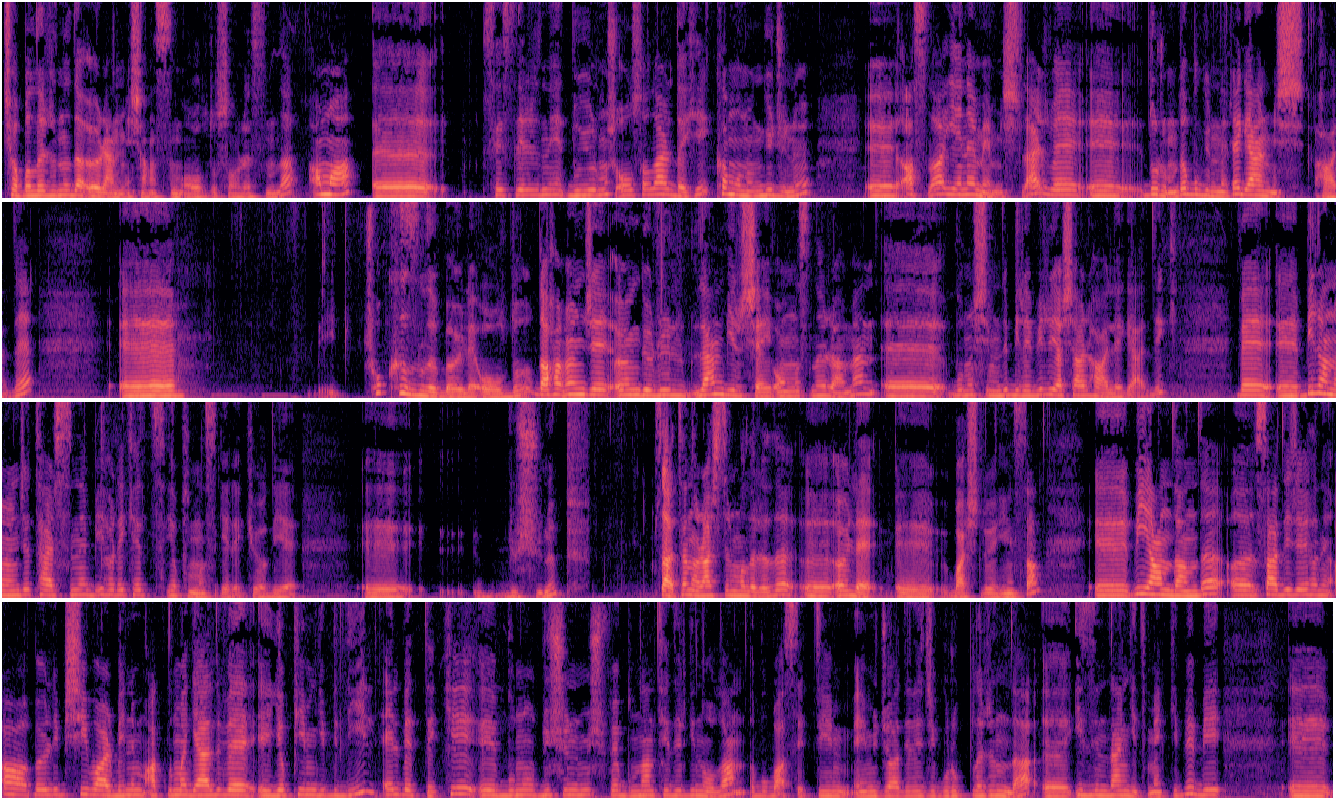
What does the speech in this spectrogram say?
çabalarını da öğrenme şansım oldu sonrasında. Ama e, seslerini duyurmuş olsalar dahi kamunun gücünü e, asla yenememişler ve e, durum da bugünlere gelmiş halde. E, çok hızlı böyle oldu. Daha önce öngörülen bir şey olmasına rağmen e, bunu şimdi birebir yaşar hale geldik. Ve e, bir an önce tersine bir hareket yapılması gerekiyor diye e, düşünüp zaten araştırmalara da e, öyle e, başlıyor insan. E, bir yandan da e, sadece hani aa böyle bir şey var benim aklıma geldi ve e, yapayım gibi değil. Elbette ki e, bunu düşünmüş ve bundan tedirgin olan bu bahsettiğim e, mücadeleci grupların da e, izinden gitmek gibi bir e,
